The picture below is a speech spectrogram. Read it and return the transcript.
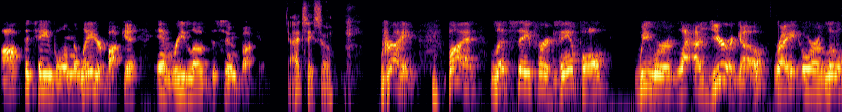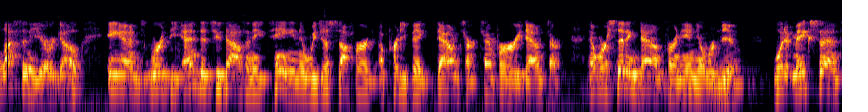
off the table in the later bucket and reload the soon bucket? I'd say so. Right. but let's say, for example, we were a year ago, right, or a little less than a year ago, and we're at the end of 2018 and we just suffered a pretty big downturn, temporary downturn, and we're sitting down for an annual review. Would it make sense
